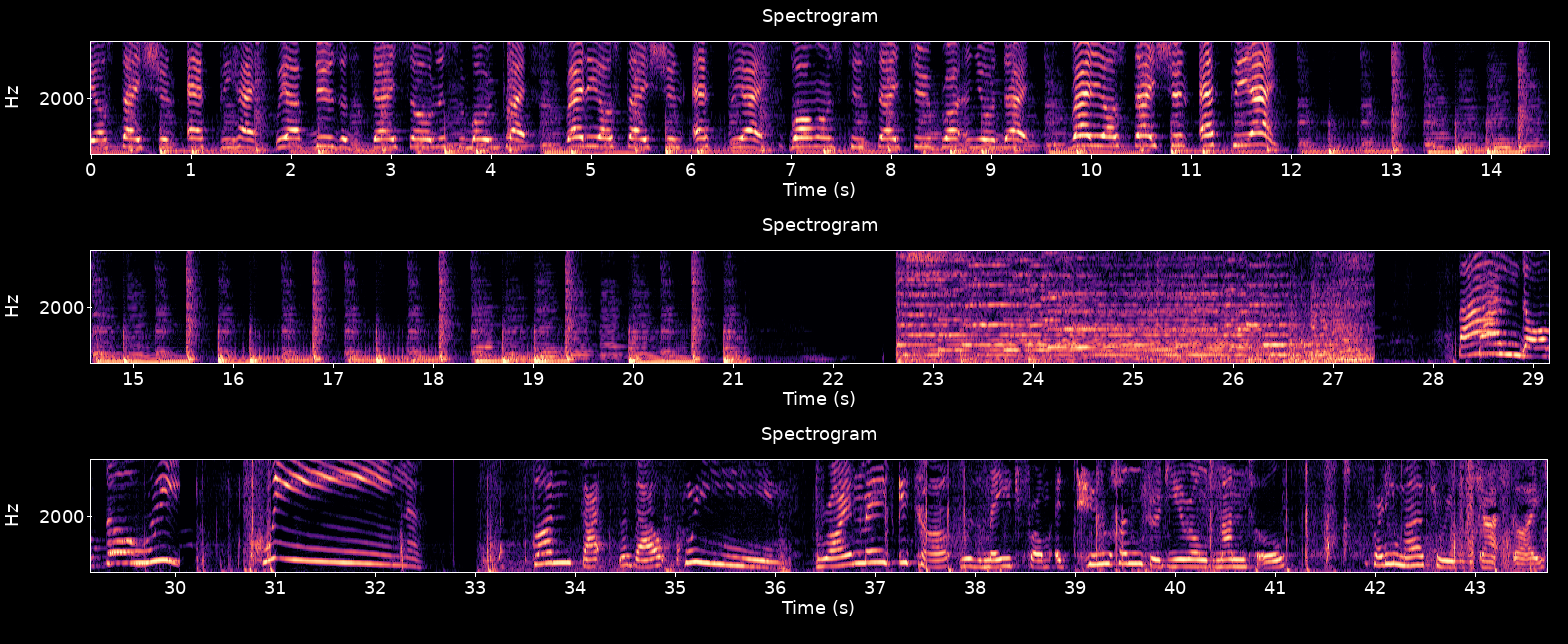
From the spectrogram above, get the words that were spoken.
Radio station FPA. We have news of the day, so listen while we play. Radio station FPA. What wants to say to brighten your day? Radio station FPA. About Queen. Brian May's guitar was made from a 200 year old mantel. Freddie Mercury was a cat guy.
